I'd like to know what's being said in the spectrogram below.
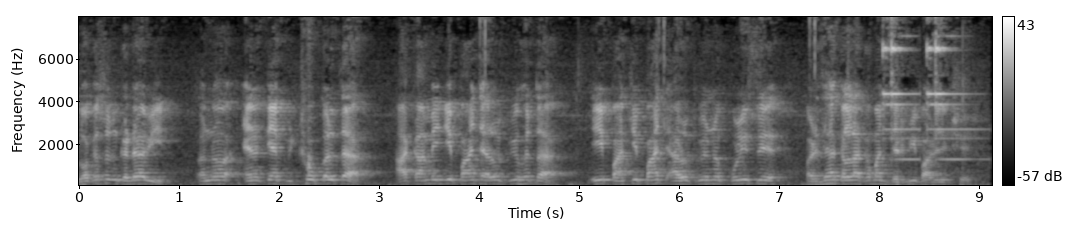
લોકેશન કઢાવી અને એને ત્યાં પીછો કરતા, આ કામે જે પાંચ આરોપીઓ હતા, એ પાંચે પાંચ આરોપીઓને પોલીસે અડધા કલાકમાં ઝડપી પાડેલ છે.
